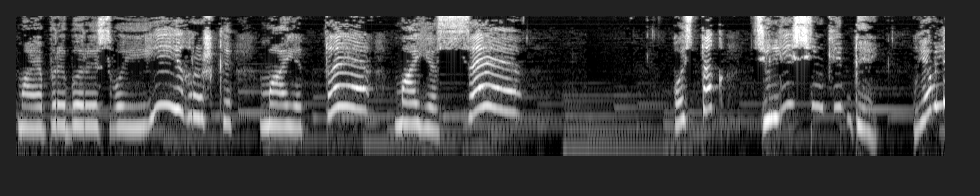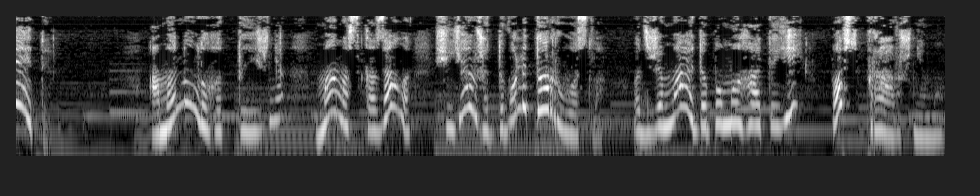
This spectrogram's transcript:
має прибери свої іграшки, має те, має се. Ось так цілісінький день, уявляєте? А минулого тижня мама сказала, що я вже доволі доросла, отже маю допомагати їй по-справжньому.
